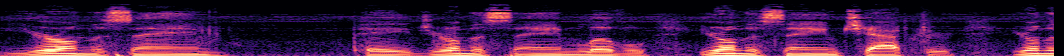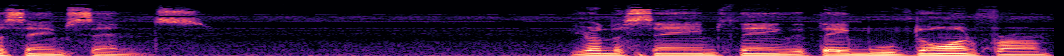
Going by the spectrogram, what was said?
You're on the same page. You're on the same level. You're on the same chapter. You're on the same sentence. You're on the same thing that they moved on from,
